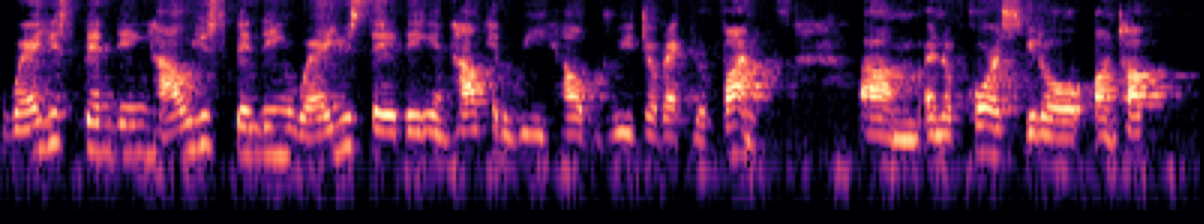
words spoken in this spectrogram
Where you spending, how are you spending, where you saving, and how can we help redirect your funds? Um, and of course, you know, on top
